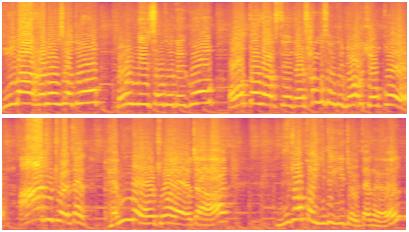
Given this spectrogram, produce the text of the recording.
문화하면서도 볼미 써도 되고 어떤 학생에 대한 상성도 명확히 없고 아주 좋아. 일단 뱀노 좋아요. 자 무조건 이득이죠 일단은.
